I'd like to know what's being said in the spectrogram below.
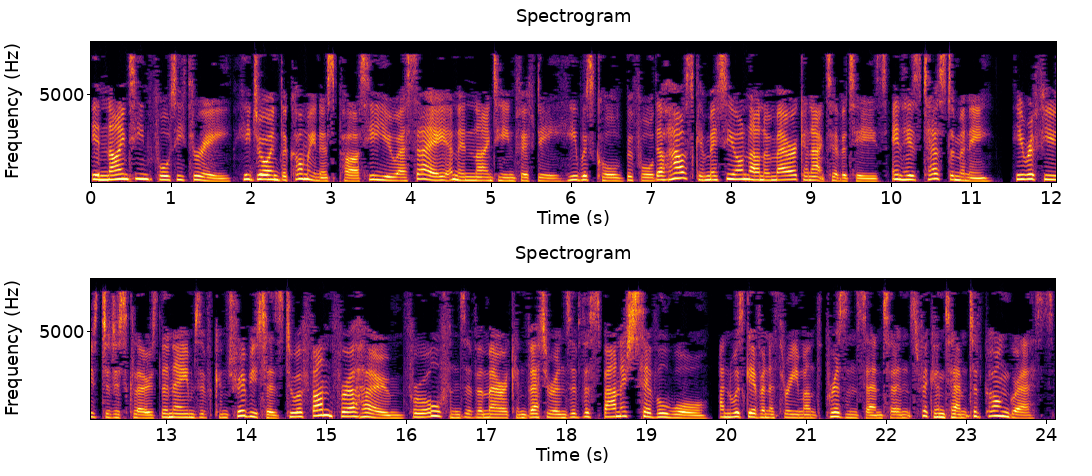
In 1943, he joined the Communist Party USA and in 1950 he was called before the House Committee on Un-American Activities. In his testimony, he refused to disclose the names of contributors to a fund for a home for orphans of American veterans of the Spanish Civil War, and was given a three-month prison sentence for contempt of Congress.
